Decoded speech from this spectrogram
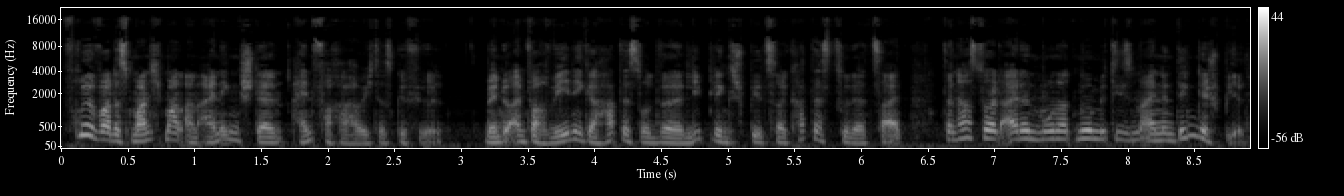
Früher war das manchmal an einigen Stellen einfacher, habe ich das Gefühl. Wenn du einfach weniger hattest oder dein Lieblingsspielzeug hattest zu der Zeit, dann hast du halt einen Monat nur mit diesem einen Ding gespielt.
